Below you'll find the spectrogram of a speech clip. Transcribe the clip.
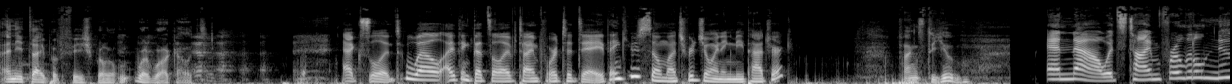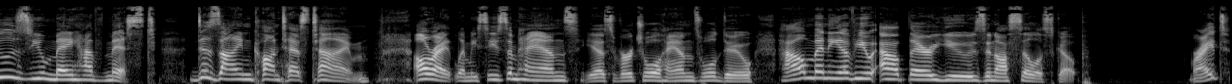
Any type of fish will will work out. Excellent. Well, I think that's all I have time for today. Thank you so much for joining me, Patrick. Thanks to you. And now it's time for a little news you may have missed. Design contest time. All right, let me see some hands. Yes, virtual hands will do. How many of you out there use an oscilloscope? Right?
